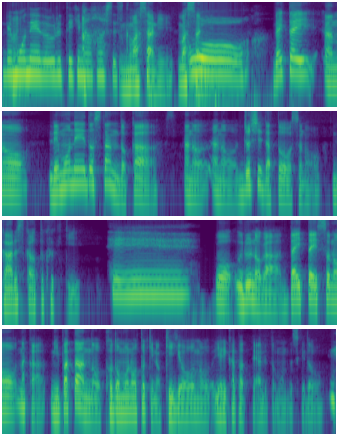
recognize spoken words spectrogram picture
レモネード売る的な話ですか、まさに、まさに。大体、あの、レモネードスタンドか、あの、あの、女子だと、その、ガールスカウトクッキー、へえ。を売るのが、大体その、なんか、2パターンの子供の時の起業のやり方ってあると思うんですけど。え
